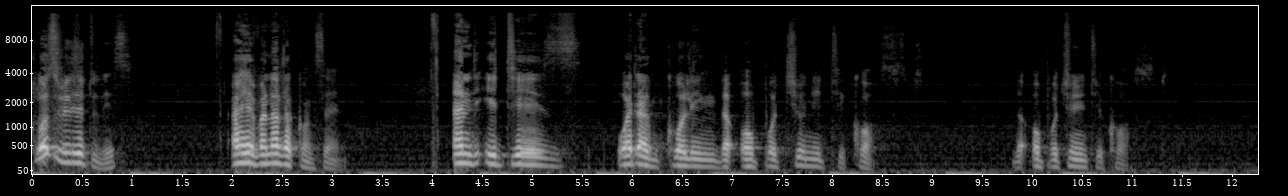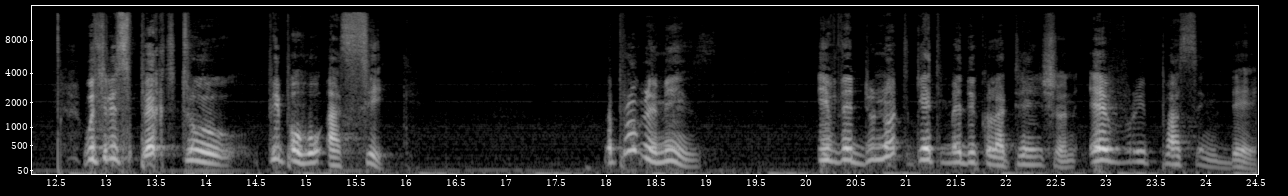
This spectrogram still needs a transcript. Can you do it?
Closely related to this, I have another concern. And it is what I'm calling the opportunity cost. The opportunity cost. With respect to people who are sick, the problem is if they do not get medical attention every passing day,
